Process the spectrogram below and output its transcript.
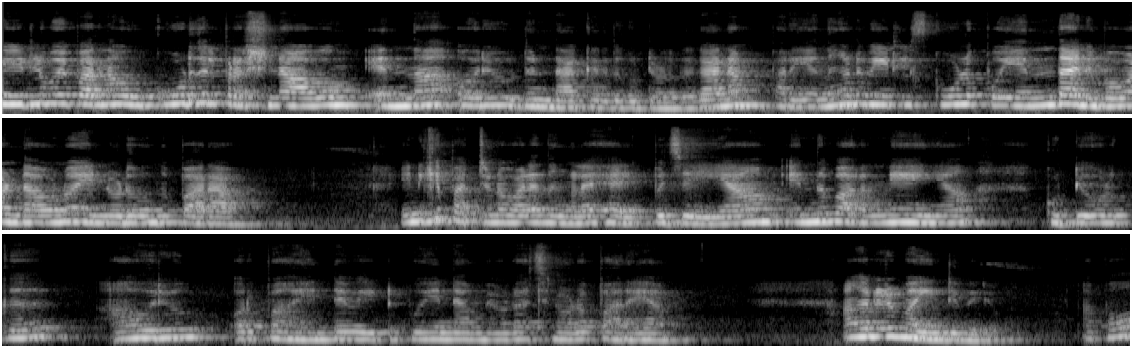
വീട്ടിൽ പോയി പറഞ്ഞാൽ കൂടുതൽ പ്രശ്നമാവും എന്ന ഒരു ഇത് ഉണ്ടാക്കരുത് കുട്ടികൾക്ക്. കാരണം പറയാം നിങ്ങളുടെ വീട്ടിൽ സ്കൂളിൽ പോയി എന്ത് അനുഭവം ഉണ്ടാവണോ എന്നോട് ഒന്ന് പറ. എനിക്ക് പറ്റണ പോലെ നിങ്ങളെ ഹെൽപ്പ് ചെയ്യാം എന്ന് പറഞ്ഞു കഴിഞ്ഞാൽ കുട്ടികൾക്ക് ആ ഒരു ഉറപ്പ് ആ എന്റെ വീട്ടിൽ പോയി എന്റെ അമ്മയോടോ അച്ഛനോടോ പറയാം. അങ്ങനെ ഒരു മൈൻഡ് വരും. അപ്പോൾ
